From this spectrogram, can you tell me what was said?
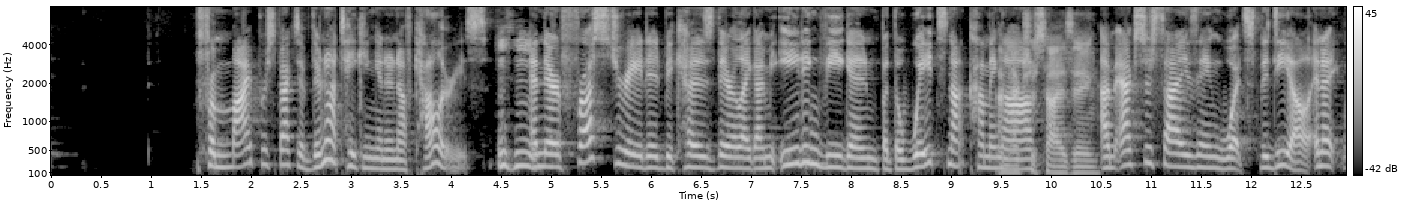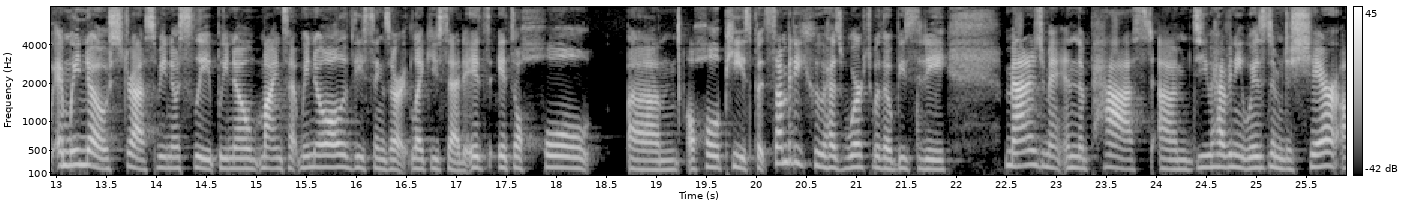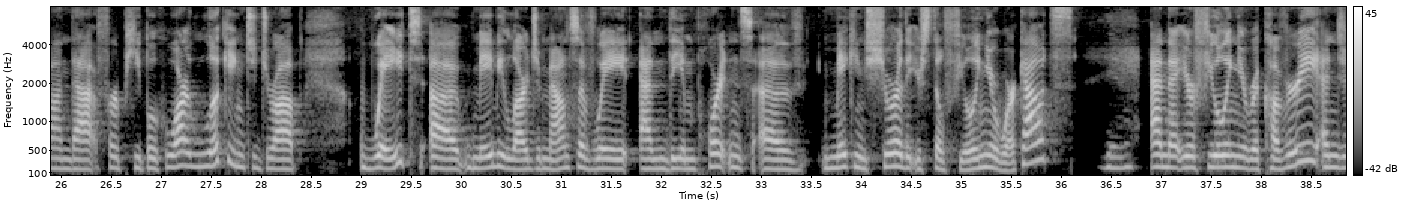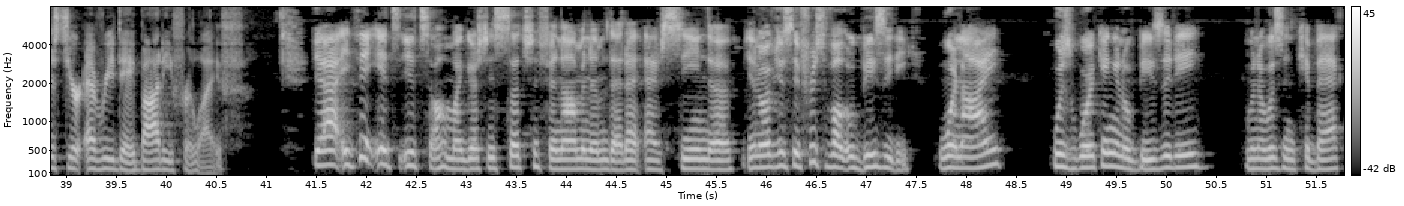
from my perspective, they're not taking in enough calories. Mm-hmm. And they're frustrated because they're like, I'm eating vegan, but the weight's not coming off. I'm off. exercising. I'm exercising. What's the deal? And I, and we know stress, we know sleep, we know mindset, we know all of these things are, like you said, it's, it's a whole, um, a whole piece. But somebody who has worked with obesity management in the past, um, do you have any wisdom to share on that for people who are looking to drop weight, uh, maybe large amounts of weight, and the importance of making sure that you're still fueling your workouts yeah. and that you're fueling your recovery and just your everyday body for life. Yeah, I think it's, it's, oh my gosh, it's such a phenomenon that I, have seen, uh, you know, obviously, first of all, obesity. When I was working in obesity, when I was in Quebec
